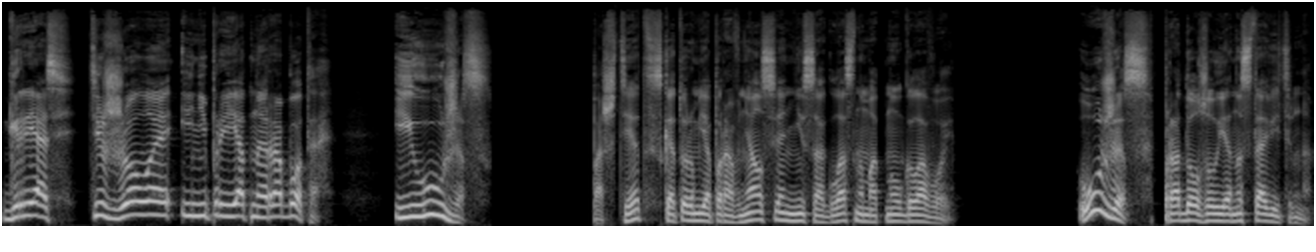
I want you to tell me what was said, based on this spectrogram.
грязь, тяжелая и неприятная работа. И ужас!» Паштет, с которым я поравнялся, несогласно мотнул головой. «Ужас!» — продолжил я наставительно.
